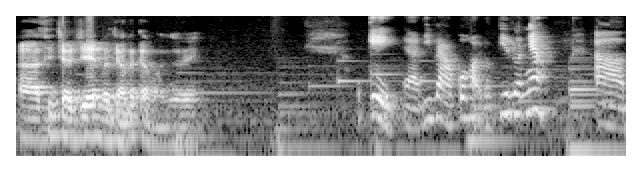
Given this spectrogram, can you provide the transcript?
À, xin chào Jen và chào tất cả mọi người. Ok, à, đi vào câu hỏi đầu tiên luôn nhá. À,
